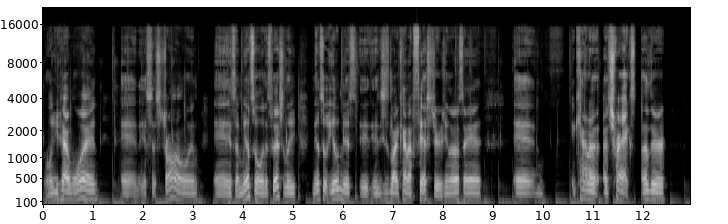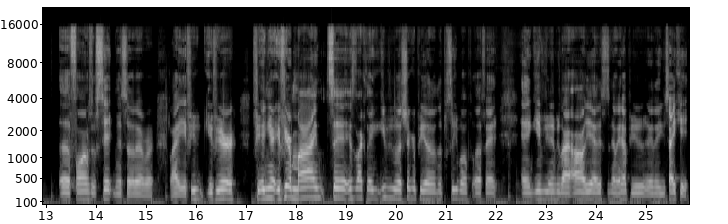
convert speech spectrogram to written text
when you have one and it's a strong one and it's a mental one, especially mental illness, it, it just like kind of festers. You know what I'm saying? And it kind of attracts other uh, forms of sickness or whatever. Like if you if you're if you're in your if your mindset is like they give you a sugar pill, and the placebo effect, and give you and be like, oh yeah, this is gonna help you, and then you take it,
